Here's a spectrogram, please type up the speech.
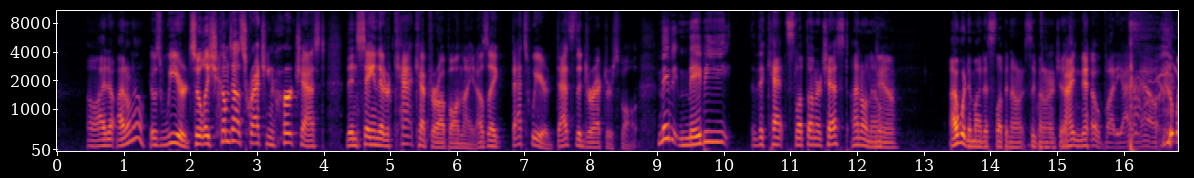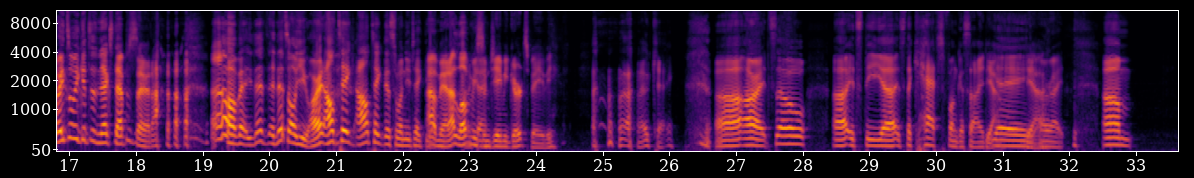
oh, I don't I don't know. It was weird. So like she comes out scratching her chest, then saying that her cat kept her up all night. I was like, that's weird. That's the director's fault. Maybe maybe the cat slept on her chest. I don't know. Yeah. I wouldn't have minded sleeping on sleeping on her chest. I know, buddy. I know. Wait till we get to the next episode. oh man, that, that's all you. All right, I'll take I'll take this one. You take the. oh other. man, I love me some Jami Gertz, baby. okay. Uh, all right. So uh, it's the uh, it's the cat's fungicide. Yeah. Yay. Yeah. All right. Um,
